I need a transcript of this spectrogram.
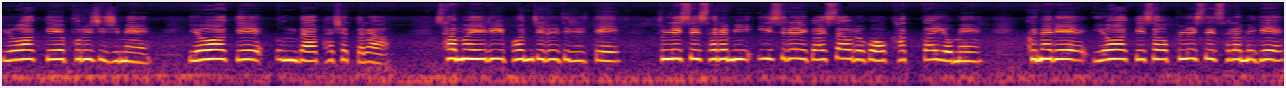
여호와께 부르짖음에 여호와께 응답하셨더라. 사무엘이 번제를 드릴 때 블레셋 사람이 이스라엘과 싸우려고 가까이 오매 그날에 여호와께서 블레셋 사람에게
